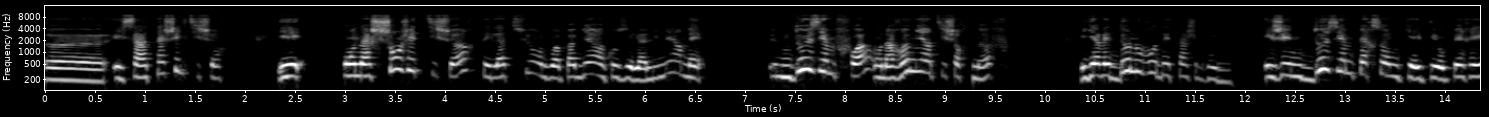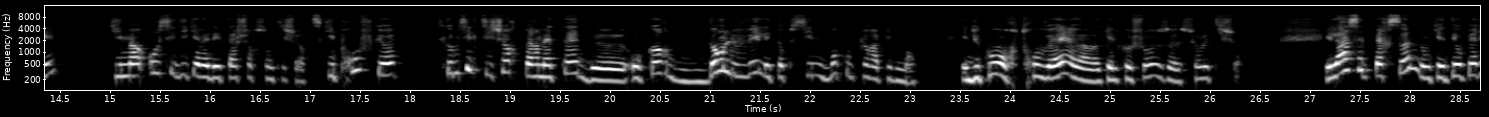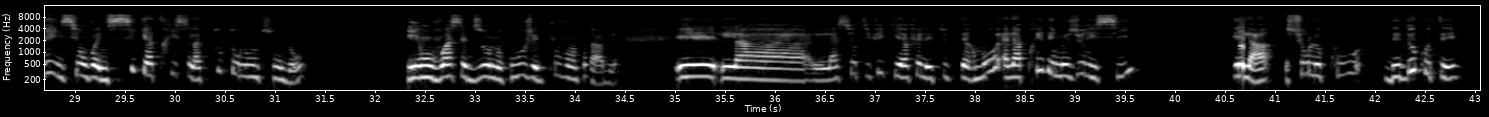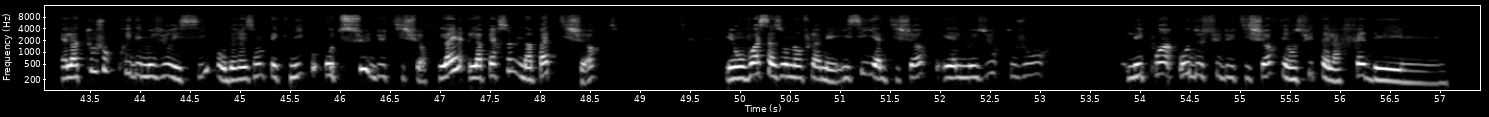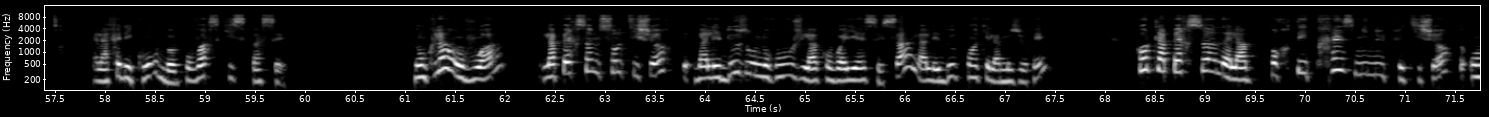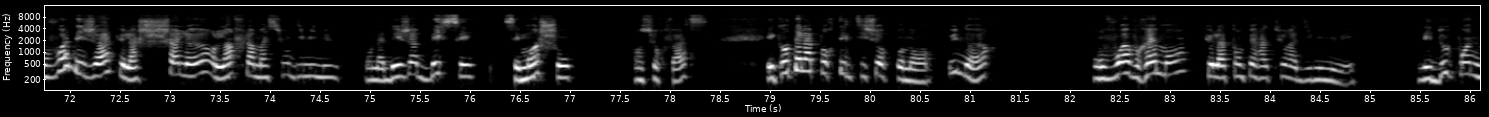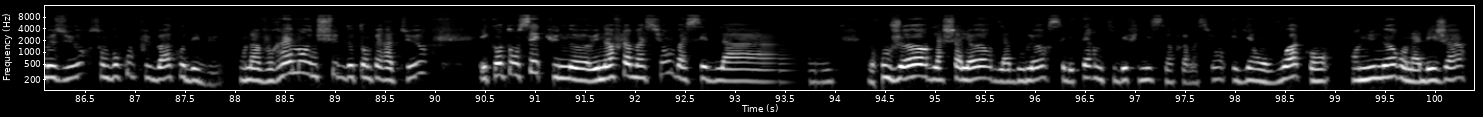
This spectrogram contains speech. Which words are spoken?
euh, et ça a taché le t-shirt. Et on a changé de t-shirt et là-dessus on le voit pas bien à cause de la lumière, mais une deuxième fois on a remis un t-shirt neuf et il y avait de nouveau des taches brunes. Et j'ai une deuxième personne qui a été opérée qui m'a aussi dit qu'il y avait des taches sur son t-shirt, ce qui prouve que c'est comme si le t-shirt permettait de, au corps d'enlever les toxines beaucoup plus rapidement. Et du coup, on retrouvait euh, quelque chose sur le t-shirt. Et là, cette personne, donc, qui a été opérée ici, on voit une cicatrice là tout au long de son dos. Et on voit cette zone rouge épouvantable. Et la, la scientifique qui a fait l'étude thermo, elle a pris des mesures ici et là, sur le cou, des deux côtés, elle a toujours pris des mesures ici pour des raisons techniques au-dessus du t-shirt. Là, la personne n'a pas de t-shirt et on voit sa zone enflammée. Ici, il y a le t-shirt et elle mesure toujours les points au-dessus du t-shirt et ensuite elle a fait des, elle a fait des courbes pour voir ce qui se passait. Donc là, on voit la personne sans le t-shirt, bah, les deux zones rouges là qu'on voyait, c'est ça, là les deux points qu'elle a mesurés. Quand la personne elle a porté 13 minutes le t-shirt, on voit déjà que la chaleur, l'inflammation diminue. On a déjà baissé, c'est moins chaud en surface. Et quand elle a porté le t-shirt pendant une heure, on voit vraiment que la température a diminué les deux points de mesure sont beaucoup plus bas qu'au début. On a vraiment une chute de température. Et quand on sait qu'une une inflammation, bah, c'est de la rougeur, de la chaleur, de la douleur, c'est les termes qui définissent l'inflammation, eh bien, on voit qu'en en une heure, on a déjà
